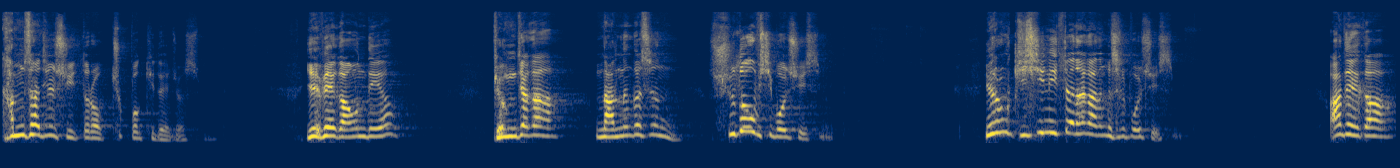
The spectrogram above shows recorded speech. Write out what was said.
감사질 수 있도록 축복 기도해 줬습니다. 예배 가운데요. 병자가 낫는 것은 수도 없이 볼 수 있습니다. 여러분 귀신이 떠나가는 것을 볼 수 있습니다. 아내가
